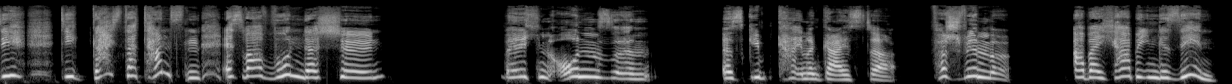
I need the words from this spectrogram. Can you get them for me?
Die, die Geister tanzten. Es war wunderschön. Welchen Unsinn! Es gibt keine Geister. Verschwinde! Aber ich habe ihn gesehen.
